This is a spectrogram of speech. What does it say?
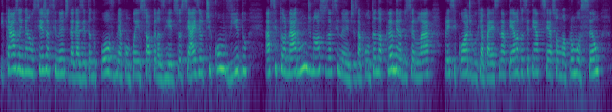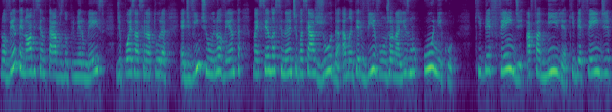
e caso ainda não seja assinante da Gazeta do Povo, me acompanhe só pelas redes sociais, eu te convido a se tornar um de nossos assinantes. Apontando a câmera do celular para esse código que aparece na tela, você tem acesso a uma promoção, 99 centavos no primeiro mês, depois a assinatura é de R$ 21,90, mas sendo assinante você ajuda a manter vivo um jornalismo único que defende a família, que defende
